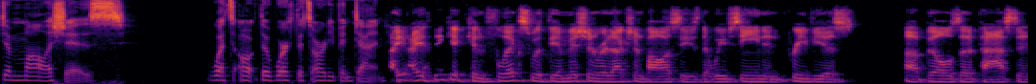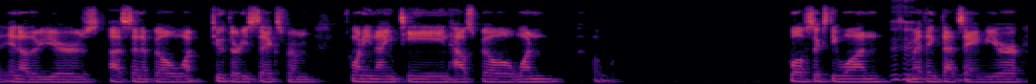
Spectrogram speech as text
demolishes what's the work that's already been done. I, I, think it conflicts with the emission reduction policies that we've seen in previous uh, bills that have passed in, in other years. Uh, Senate Bill 1, 236 from 2019, House Bill 1, 1261 mm-hmm. from I think that same year.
